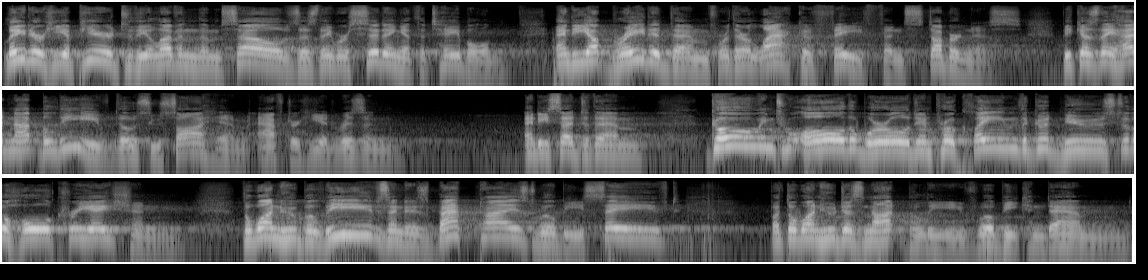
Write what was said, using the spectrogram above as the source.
Later, he appeared to the eleven themselves as they were sitting at the table, and he upbraided them for their lack of faith and stubbornness, because they had not believed those who saw him after he had risen. And he said to them, Go into all the world and proclaim the good news to the whole creation. The one who believes and is baptized will be saved, but the one who does not believe will be condemned.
